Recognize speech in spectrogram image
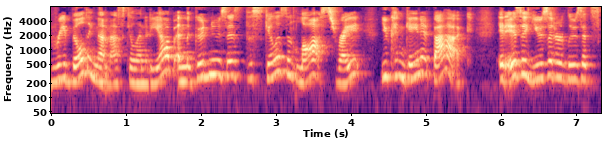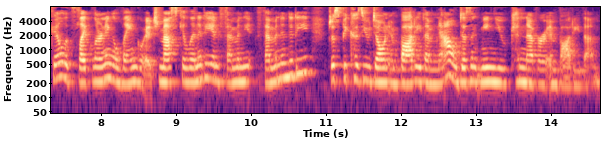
rebuilding that masculinity up. And the good news is the skill isn't lost, right? You can gain it back it is a use it or lose it skill. It's like learning a language. Masculinity and femini- femininity, just because you don't embody them now, doesn't mean you can never embody them.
